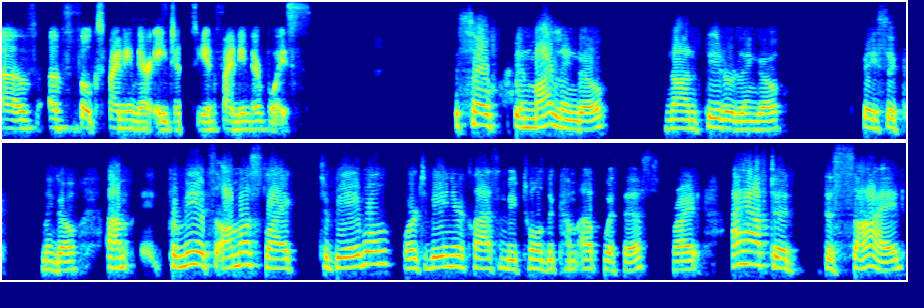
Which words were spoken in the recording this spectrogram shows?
of of folks finding their agency and finding their voice so in my lingo non-theater lingo basic lingo um, for me it's almost like to be able or to be in your class and be told to come up with this, right? I have to decide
